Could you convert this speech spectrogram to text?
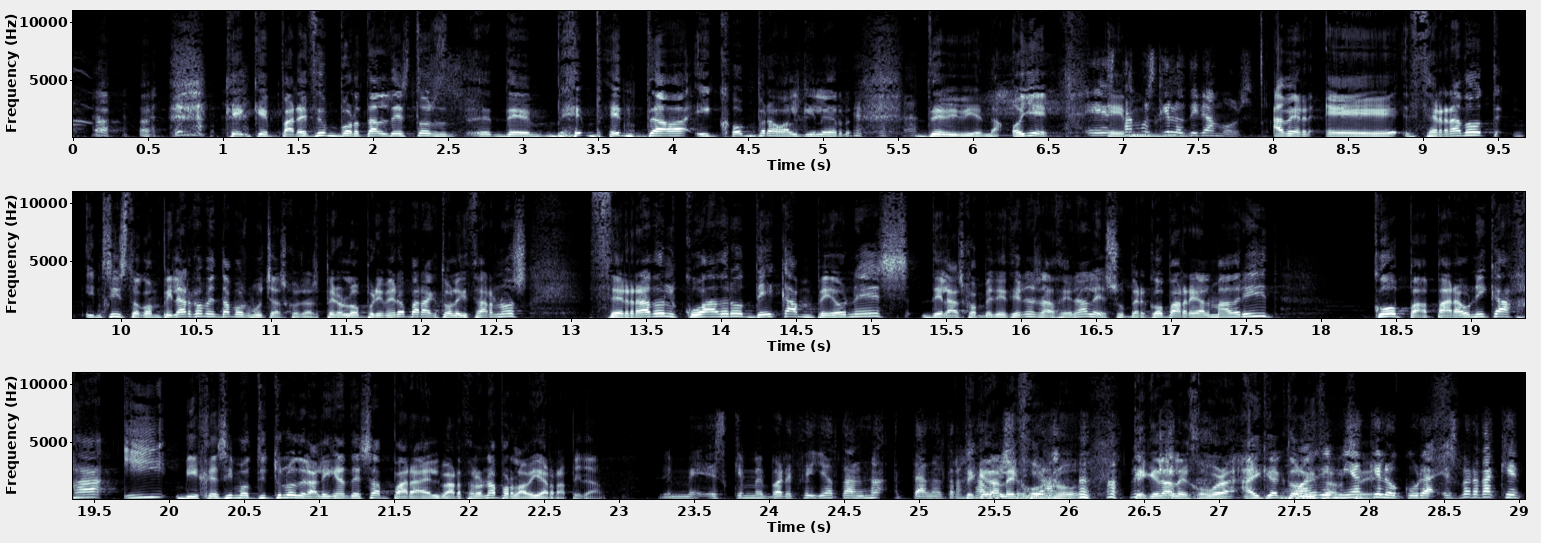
que, parece un portal de estos eh, de venta y compra o alquiler de vivienda. Oye. Estamos em, que lo tiramos. A ver, eh, cerrado, insisto, con Pilar comentamos muchas cosas, pero lo primero para actualizarnos, cerrado el cuadro de campeones de las competiciones nacionales. Supercopa Real Madrid. Copa para Unicaja y vigésimo título de la Liga Andesa para el Barcelona por la vía rápida. Es que me parece ya tan, tan atrasado. Te queda lejos, ¿no? Te queda lejos. Bueno, hay que actualizarse. Madre mía, qué locura. Es verdad que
